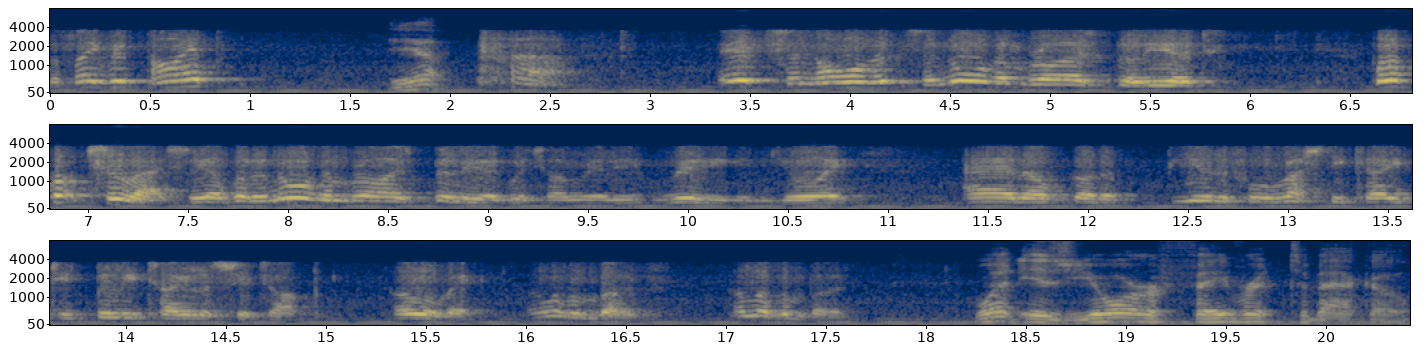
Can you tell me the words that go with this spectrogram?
My favorite pipe? Yeah. It's a northern, it's a Northern Briars billiard. Well, I've got two actually. I've got a Northern Briars billiard, which I really, really enjoy, and I've got a beautiful rusticated Billy Taylor sit-up. I love it. I love them both. I love them both. What is your favorite tobacco?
